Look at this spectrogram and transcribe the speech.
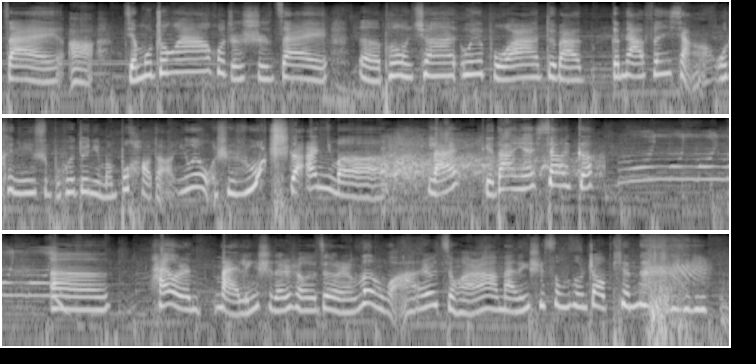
在啊节目中啊，或者是在呃朋友圈啊、微博啊，对吧，跟大家分享。我肯定是不会对你们不好的，因为我是如此的爱你们。来，给大爷笑一个。嗯，还有人买零食的时候，就有人问我啊，说囧儿啊，买零食送不送照片呢？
